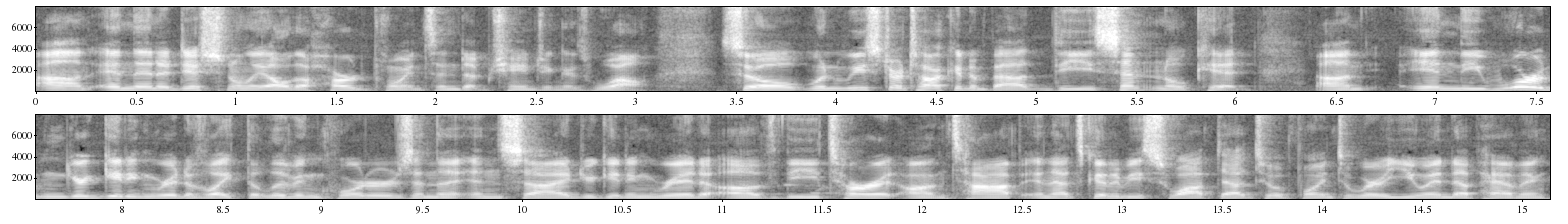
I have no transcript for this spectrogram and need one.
Um, and then additionally, all the hard points end up changing as well. So when we start talking about the Sentinel kit, um, in the Warden, you're getting rid of like the living quarters and the inside. You're getting rid of the turret on top, and that's going to be swapped out to a point to where you end up having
